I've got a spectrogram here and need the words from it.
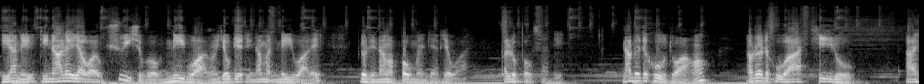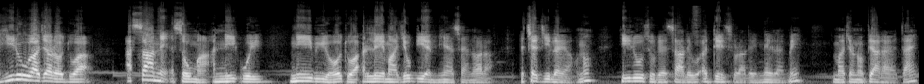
ဒီကနေဒီနားလေးရောက်သွားရွှိဆိုတော့နေသွားတယ်နော်ရုပ်တရက်ဒီနားမှာနေသွားတယ်ပြီးတော့ဒီနားမှာပုံမှန်ပြန်ဖြစ်သွားတယ်အဲ့လိုပုံစံလေးနောက်တစ်ခုသွားအောင်နောက်တစ်ခုက hero အာဟီးရိုးကကြတော့သူက အစနဲ့အဆုံးမှာအနီးကွေးနေပြီးတော့သူကအလဲမှာရုပ်တရက်မြန်ဆန်သွားတာတစ်ချက်ကြည့်လိုက်အောင်နော်ဟီးရိုးဆိုတဲ့စာလေးကို update ဆိုတာလေးနှိပ်လိုက်မယ်ဒီမှာကျွန်တော်ပြထားတဲ့အတိုင်း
